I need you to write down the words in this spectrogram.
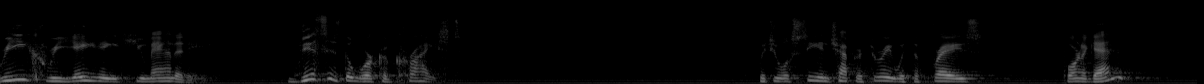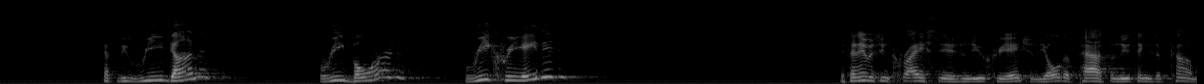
recreating humanity. This is the work of Christ, which you will see in chapter 3 with the phrase, born again. You have to be redone, reborn recreated? If anyone is in Christ, he is a new creation. The old have passed, the new things have come.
